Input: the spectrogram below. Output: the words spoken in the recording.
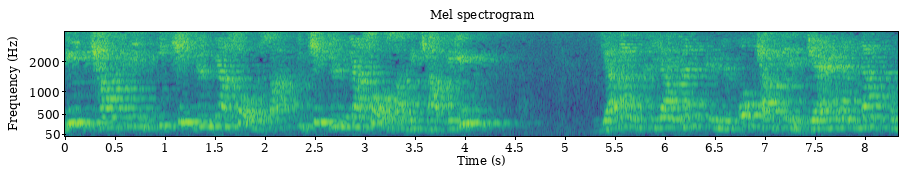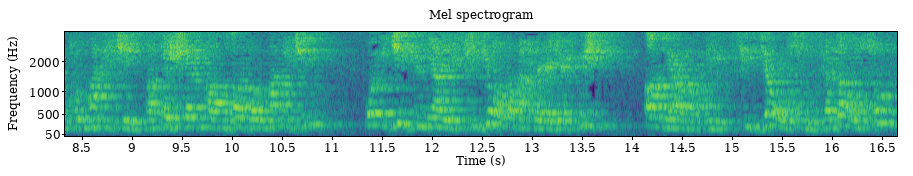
bir kafirin iki dünyası olsa, iki dünyası olsa bir kafirin yarın kıyamet günü o kafir cehennemden kurtulmak için, ateşten azat olmak için o iki dünyayı fidye olarak verecekmiş. Al ya Rabbi fidye olsun, feda olsun.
